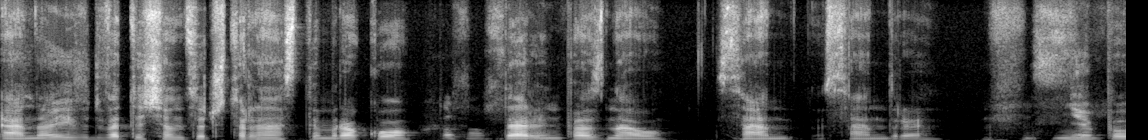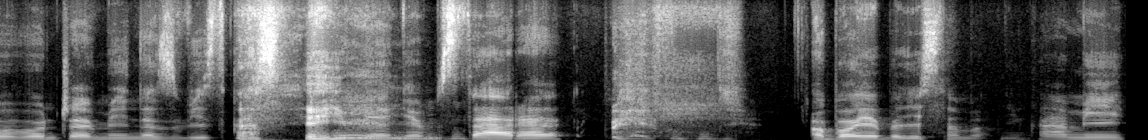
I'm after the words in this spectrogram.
A no i w 2014 roku Poznał się. Darren poznał San Sandrę. Nie połączyłem jej nazwiska z jej imieniem, stare. Oboje byli samotnikami,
